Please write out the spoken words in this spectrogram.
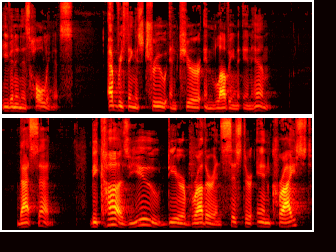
even in his holiness, everything is true and pure and loving in him. That said, because you, dear brother and sister in Christ,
